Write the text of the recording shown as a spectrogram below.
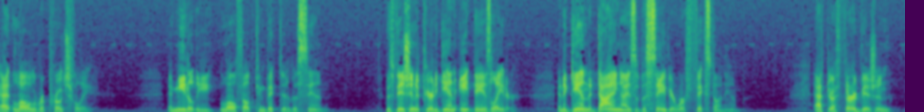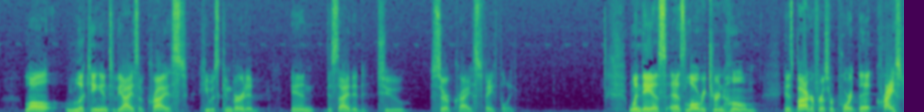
at Lull reproachfully. Immediately, Lull felt convicted of his sin. This vision appeared again eight days later. And again, the dying eyes of the Savior were fixed on him. After a third vision, Lull, looking into the eyes of Christ, he was converted and decided to serve Christ faithfully. One day, as, as Lull returned home, his biographers report that Christ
